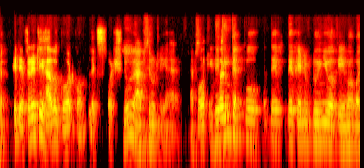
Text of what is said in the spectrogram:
Yeah. they definitely have a god complex for sure no absolutely yeah absolutely they But- think that oh, they're they're kind of doing you a favor by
